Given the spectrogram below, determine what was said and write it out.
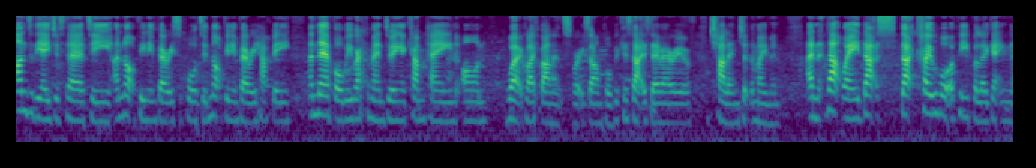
under the age of 30 are not feeling very supported, not feeling very happy, and therefore we recommend doing a campaign on work life balance, for example, because that is their area of challenge at the moment. And that way, that's that cohort of people are getting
